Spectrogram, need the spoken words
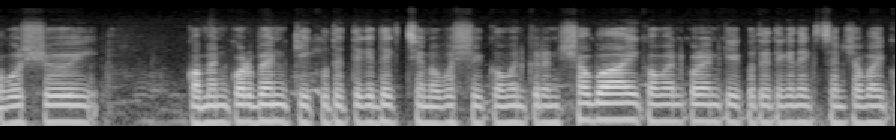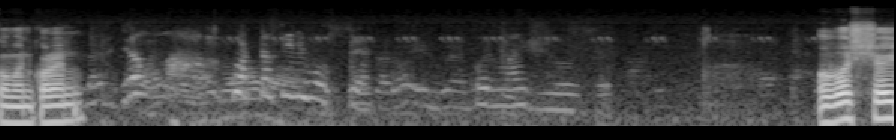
অবশ্যই কমেন্ট করবেন কে কোথা থেকে দেখছেন। অবশ্যই কমেন্ট করেন। সবাই কমেন্ট করেন কে কোথা থেকে দেখছেন। সবাই কমেন্ট করেন। অবশ্যই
